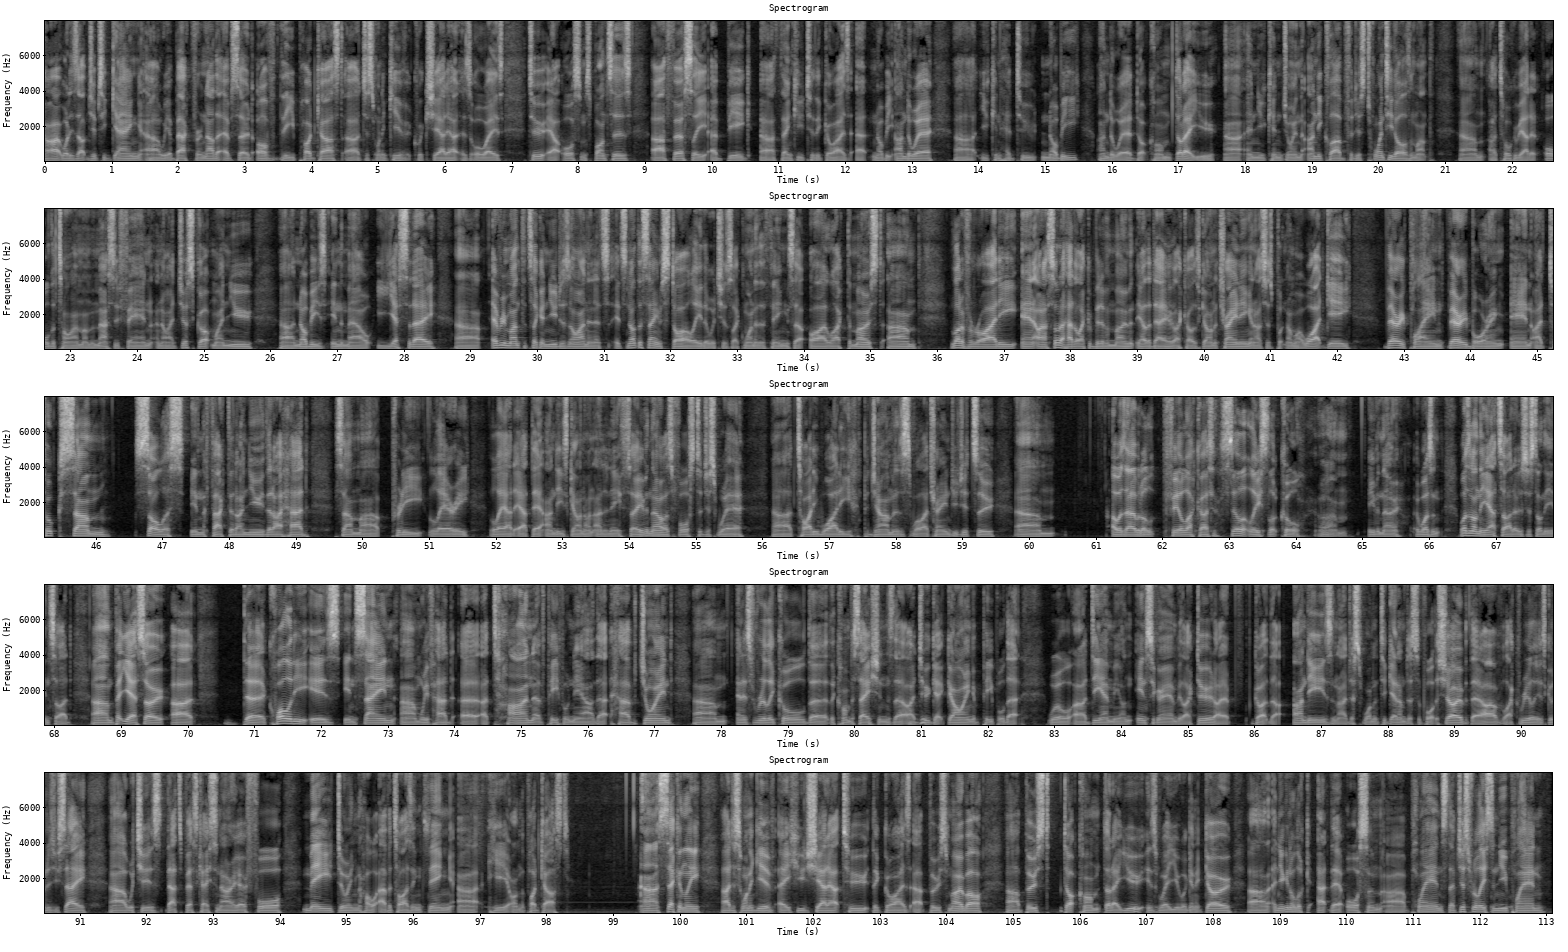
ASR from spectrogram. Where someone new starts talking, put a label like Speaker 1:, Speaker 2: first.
Speaker 1: All right, what is up, Gypsy Gang? Uh, we are back for another episode of the podcast. Uh, just want to give a quick shout out, as always, to our awesome sponsors. Uh, firstly, a big uh, thank you to the guys at Nobby Underwear. Uh, you can head to nobbyunderwear.com.au uh, and you can join the Undie Club for just $20 a month. Um, I talk about it all the time. I'm a massive fan, and I just got my new uh, knobbies in the mail yesterday. Uh, every month it's like a new design, and it's it's not the same style either, which is like one of the things that I like the most. Um, a lot of variety, and I sort of had like a bit of a moment the other day. Like I was going to training, and I was just putting on my white gi, very plain, very boring, and I took some solace in the fact that I knew that I had some uh, pretty Larry loud out there undies going on underneath. So even though I was forced to just wear uh, tidy whitey pajamas while I trained jujitsu, um, I was able to feel like I still at least look cool, um, even though it wasn't wasn't on the outside; it was just on the inside. Um, but yeah, so uh, the quality is insane. Um, we've had a, a, ton of people now that have joined, um, and it's really cool the the conversations that I do get going of people that will uh, DM me on Instagram, be like, "Dude, I got the undies, and I just wanted to get them to support the show, but they are like really as good as you say, uh, which is that's best case scenario for me doing the whole advertising thing uh, here on the podcast." Uh, secondly, I just want to give a huge shout out to the guys at Boost Mobile. Uh, boost.com.au is where you are going to go, uh, and you're going to look at their awesome uh, plans. They've just released a new plan,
